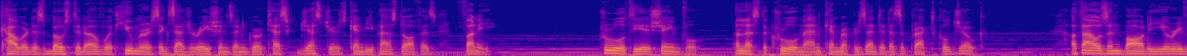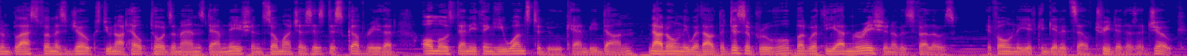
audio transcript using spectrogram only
Cowardice boasted of with humorous exaggerations and grotesque gestures can be passed off as funny. Cruelty is shameful, unless the cruel man can represent it as a practical joke. A thousand bawdy or even blasphemous jokes do not help towards a man's damnation so much as his discovery that almost anything he wants to do can be done, not only without the disapproval, but with the admiration of his fellows, if only it can get itself treated as a joke.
